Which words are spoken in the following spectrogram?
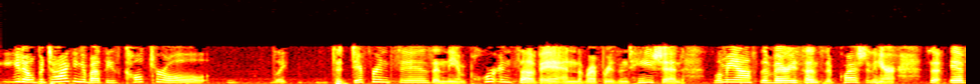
you know, but talking about these cultural like the differences and the importance of it and the representation. Let me ask the very sensitive question here. So if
